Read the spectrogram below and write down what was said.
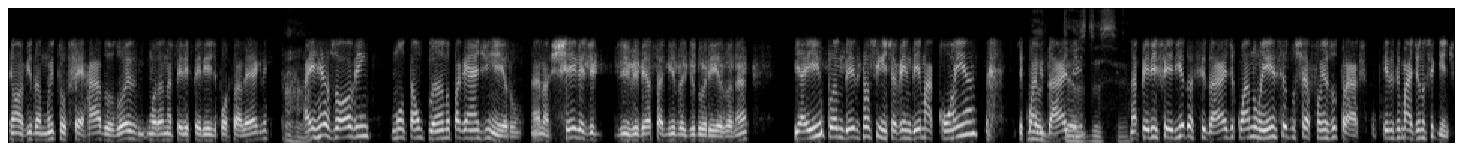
Tem uma vida muito ferrada os dois, morando na periferia de Porto Alegre. Aham. Aí resolvem montar um plano para ganhar dinheiro. Né? Chega de, de viver essa vida de dureza, né? E aí o plano deles é o seguinte, é vender maconha de qualidade na periferia da cidade com a anuência dos chefões do tráfico. Porque eles imaginam o seguinte:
